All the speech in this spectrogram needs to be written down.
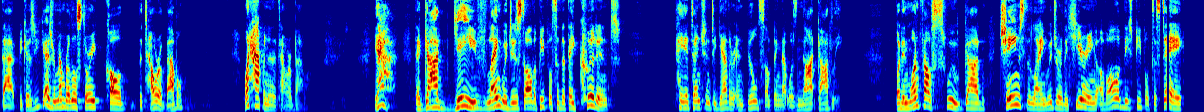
that because you guys remember a little story called the Tower of Babel? What happened in the Tower of Babel? Yeah, that God gave languages to all the people so that they couldn't pay attention together and build something that was not godly. But in one fell swoop, God changed the language or the hearing of all of these people to say,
